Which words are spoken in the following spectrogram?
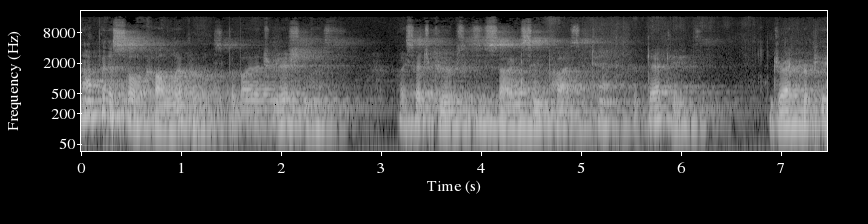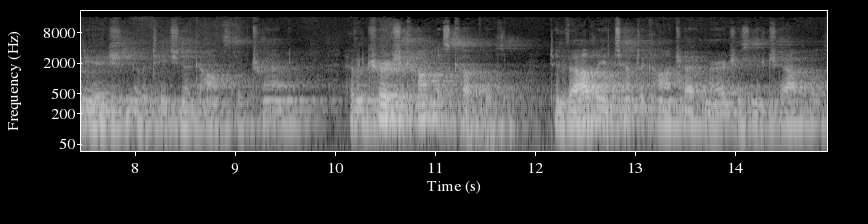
not by the so called liberals, but by the traditionalists, by such groups as the Society of St. Pius X for decades. Direct repudiation of the teaching of Council of Trent have encouraged countless couples to invalidly attempt to contract marriages in their chapels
